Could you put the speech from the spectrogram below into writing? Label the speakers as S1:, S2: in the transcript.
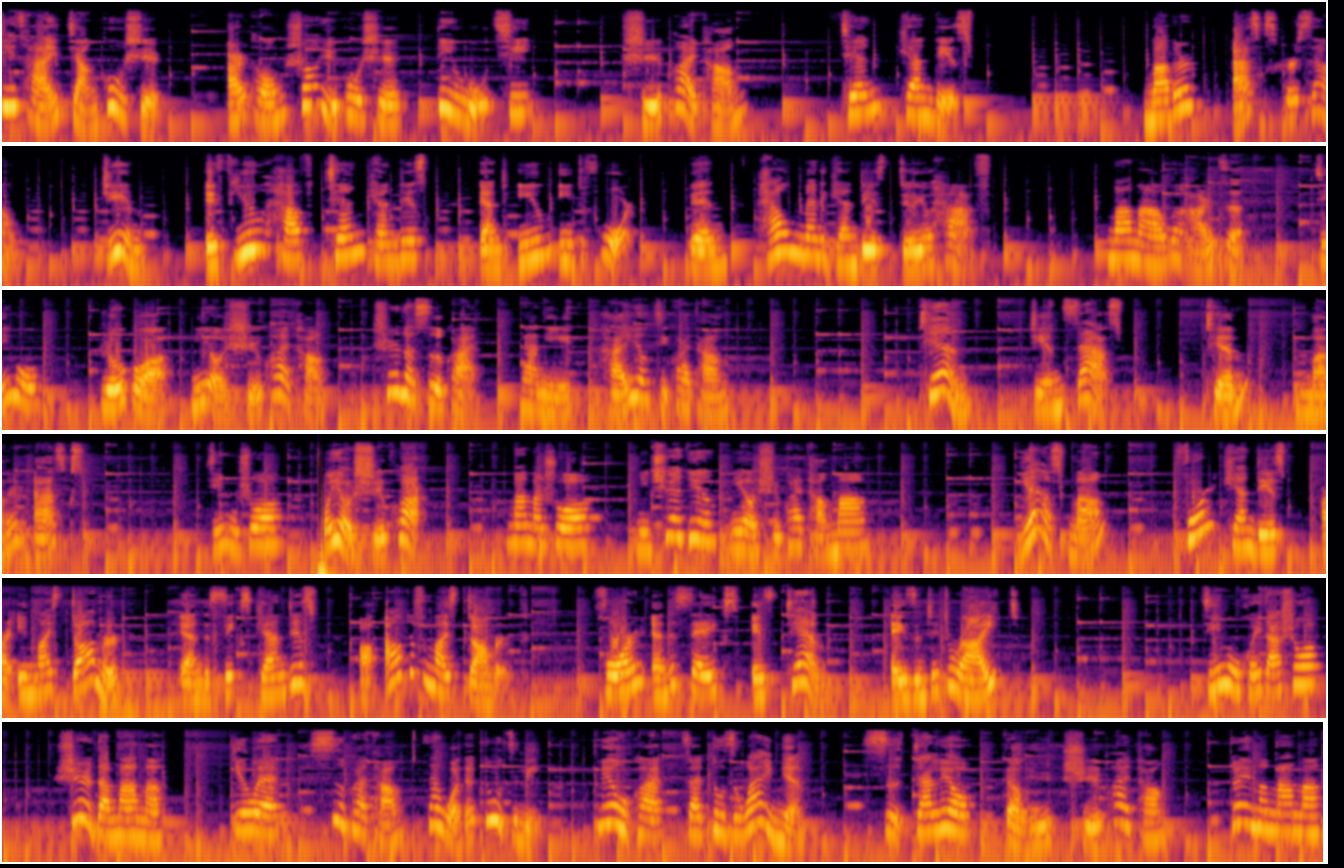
S1: 七彩讲故事，儿童双语故事第五期，十块糖，ten candies。Mother asks her son, Jim, if you have ten candies and you eat four, then how many candies do you have? 妈妈问儿子，吉姆。如果你有十块糖， 吃了四块，那你还有几块糖？Ten, Jim says. Ten, Mother asks. 吉姆说：“我有十块。”妈妈说：“你确定你有十块糖吗？”Yes, Mom. Four candies are in my stomach, and six candies are out of my stomach. Four and six is ten. Isn't it right? 吉姆回答说：“是的，妈妈，因为四块糖在我的肚子里，六块在肚子外面，四加六等于十块糖，对吗，妈妈？”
